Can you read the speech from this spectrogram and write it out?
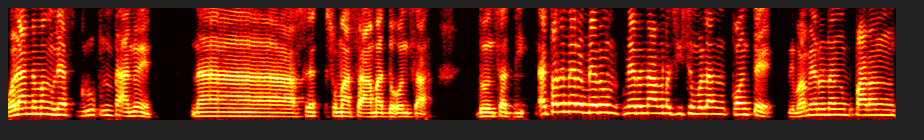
wala namang left group na ano eh na su- sumasama doon sa doon sa ay parang meron meron meron na ako nagsisimulang konti, 'di ba? Meron nang parang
